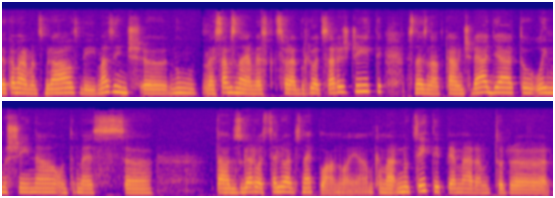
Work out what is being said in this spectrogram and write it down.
Nu, kamēr mans brālis bija maziņš, eh, nu, mēs apzinājāmies, ka tas varētu būt ļoti sarežģīti. Mēs nezinājām, kā viņš reaģētu lidmašīnā, un tad mēs eh, tādus garos ceļojumus neplānojām. Kamēr nu, citi, piemēram, tur eh, ar,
